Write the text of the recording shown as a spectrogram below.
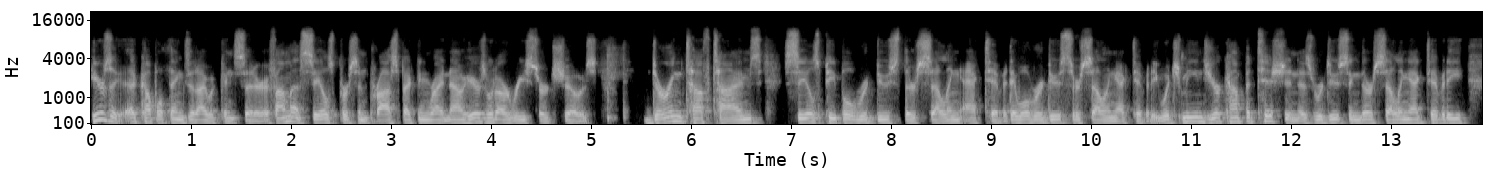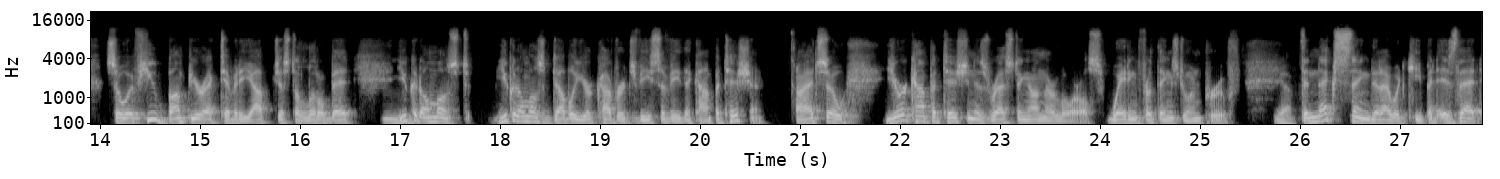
here's a, a couple things that I would consider. If I'm a salesperson prospecting right now, here's what our research shows. During tough times, salespeople reduce their selling activity. They will reduce their selling activity, which means your competition is reducing their selling activity. So if you bump your activity up just a little bit, mm-hmm. you could almost you could almost double your coverage vis-a-vis the competition. All right. So your competition is resting on their laurels, waiting for things to improve. Yeah. The next thing that I would keep it is that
